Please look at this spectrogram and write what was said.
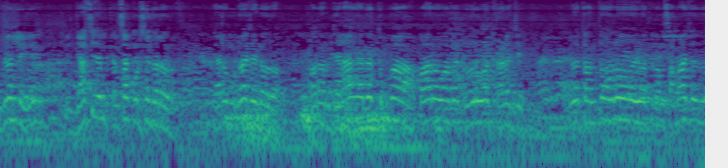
ಇದರಲ್ಲಿ ಜಾಸ್ತಿ ಜನ ಕೆಲಸ ಕೊಡಿಸಿದ್ದಾರೆ ಅವರು. ಯಾರು ಮುರಾಜಣ್ಣವರು ಅವ್ರು. ನಮ್ಮ ಜನಾಂಗದ ತುಂಬ ಅಪಾರವಾದ ಗೌರವ ಕಾಳಜಿ. ಇವತ್ತು ಅಂತವರು ಇವತ್ತು ನಮ್ಮ ಸಮಾಜದ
